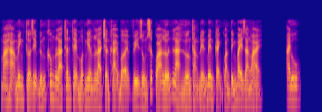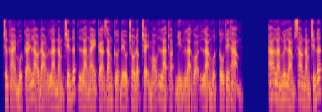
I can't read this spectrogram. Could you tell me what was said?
mà hạ minh thừa dịp đứng không là thân thể một nghiêng là trần khải bởi vì dùng sức quá lớn là hướng thẳng đến bên cạnh quán tính bay ra ngoài. Ai u? Trần khải một cái lảo đảo là nằm trên đất là ngay cả răng cửa đều cho đập chảy máu là thoạt nhìn là gọi là một câu thế thảm. A là ngươi làm sao nằm trên đất?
